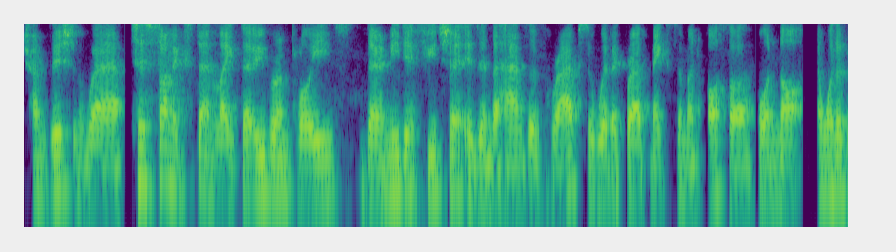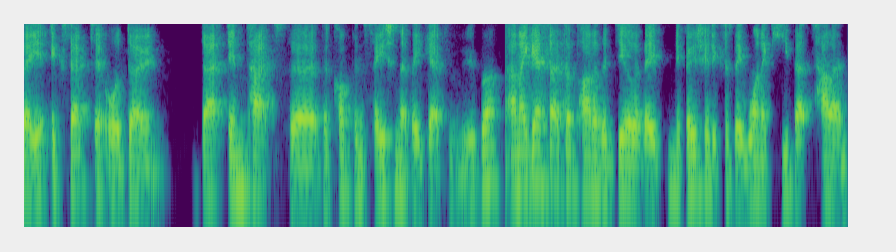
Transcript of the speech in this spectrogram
transition where to some extent like the uber employees their immediate future is in the hands of grab so whether grab makes them an offer or not and whether they accept it or don't that impacts the, the compensation that they get from Uber. And I guess that's a part of the deal that they've negotiated because they want to keep that talent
